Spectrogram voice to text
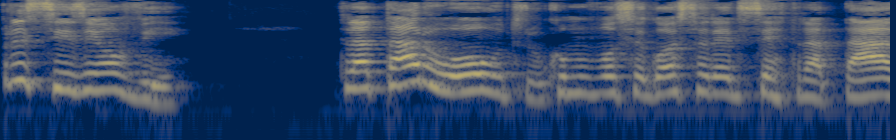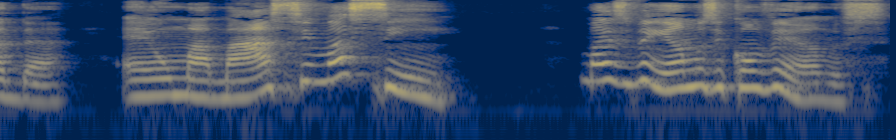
precisem ouvir. Tratar o outro como você gostaria de ser tratada é uma máxima, sim. Mas venhamos e convenhamos.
